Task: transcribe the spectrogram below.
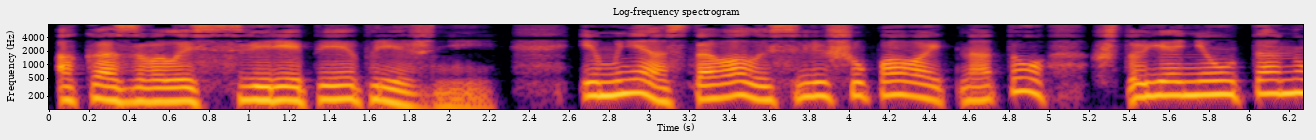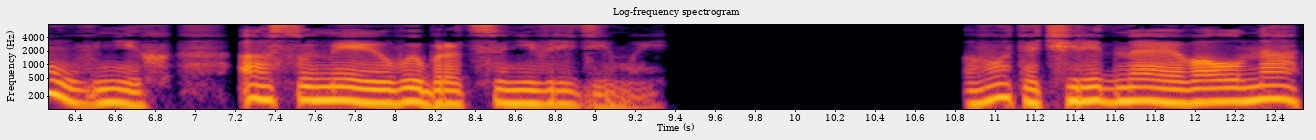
оказывалась свирепее прежней, и мне оставалось лишь уповать на то, что я не утону в них, а сумею выбраться невредимой. Вот очередная волна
